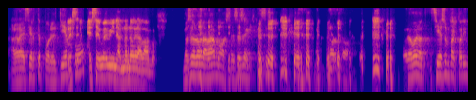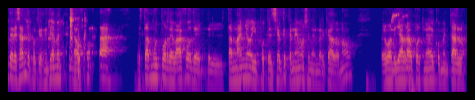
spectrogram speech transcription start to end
Agradecerte por el tiempo. Ese, ese webinar no lo grabamos. No se lo grabamos, ese es, Pero bueno, sí es un factor interesante porque definitivamente la oferta está muy por debajo del tamaño y potencial que tenemos en el mercado, ¿no? Pero bueno, ya habrá oportunidad de comentarlo.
